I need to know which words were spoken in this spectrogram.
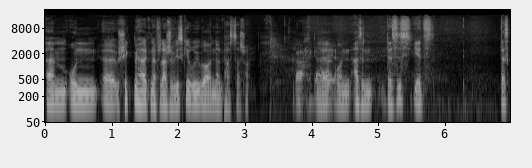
Ähm, und äh, schickt mir halt eine Flasche Whisky rüber und dann passt das schon. Ach, geil. Ja, und also das ist jetzt, das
